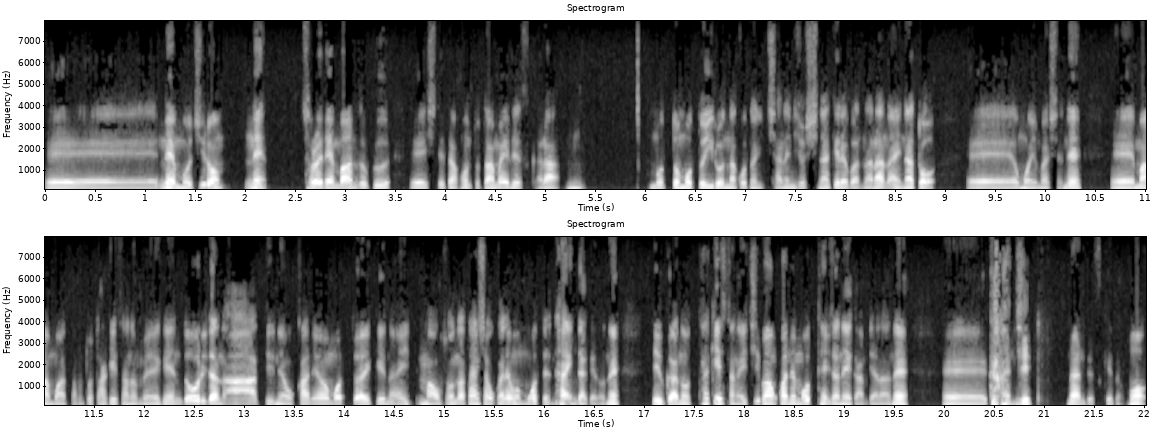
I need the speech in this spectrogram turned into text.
えー、ね、もちろん、ね、それで満足、えしてたら本当ダメですから、うん。もっともっといろんなことにチャレンジをしなければならないなと、えー、思いましたね。えー、まあまあ、ほんと、竹さんの名言通りだなーっていうね、お金を持ってはいけない。まあ、そんな大したお金も持ってないんだけどね。っていうか、あの、竹さんが一番お金持ってんじゃねえかみたいなね、えー、感じなんですけども、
